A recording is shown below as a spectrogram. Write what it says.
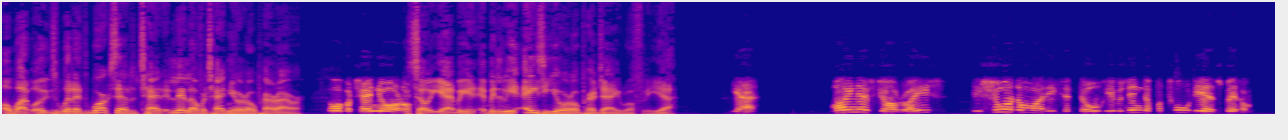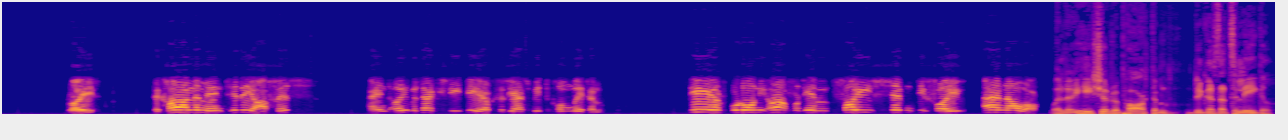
Oh, well, well, it works out at ten, a little over ten euro per hour. Over 10 euro. So yeah, but it- it'll be eighty euro per day, roughly. Yeah. Yeah. My nephew, right, he showed him what he could do. He was in there for two days with him. Right. They called him into the office, and I was actually there because he asked me to come with him. There, but only offered him five seventy five an hour. Well, he should report them because that's illegal.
